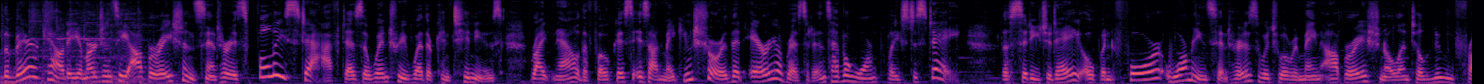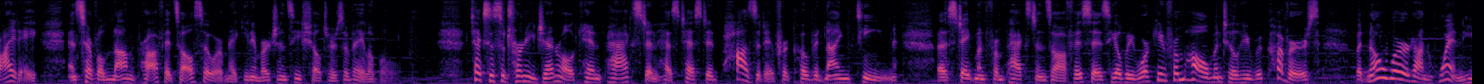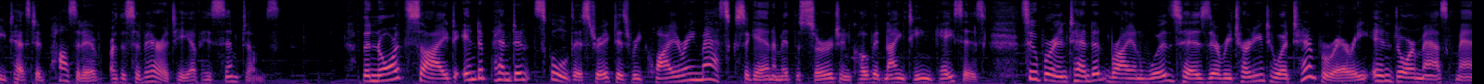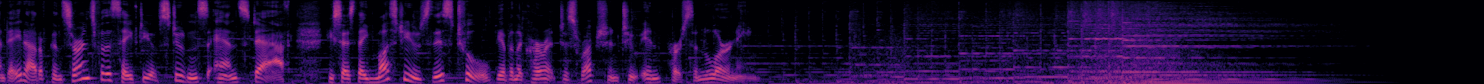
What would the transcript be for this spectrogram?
The Bexar County Emergency Operations Center is fully staffed as the wintry weather continues. Right now, the focus is on making sure that area residents have a warm place to stay. The city today opened four warming centers, which will remain operational until noon Friday, and several nonprofits also are making emergency shelters available. Texas Attorney General Ken Paxton has tested positive for COVID 19. A statement from Paxton's office says he'll be working from home until he recovers, but no word on when he tested positive or the severity of his symptoms. The Northside Independent School District is requiring masks again amid the surge in COVID 19 cases. Superintendent Brian Woods says they're returning to a temporary indoor mask mandate out of concerns for the safety of students and staff. He says they must use this tool given the current disruption to in person learning.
